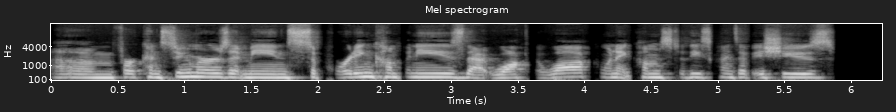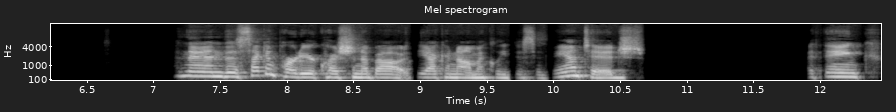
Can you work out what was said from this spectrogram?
um, for consumers, it means supporting companies that walk the walk when it comes to these kinds of issues. And then the second part of your question about the economically disadvantaged, I think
